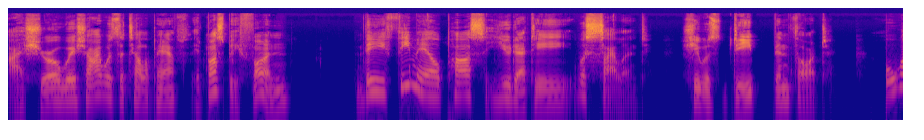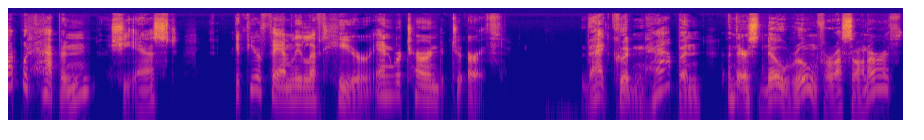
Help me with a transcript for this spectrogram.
I sure wish I was a telepath. It must be fun. The female Pas Udeti was silent. She was deep in thought. What would happen, she asked, if your family left here and returned to Earth? That couldn't happen. There's no room for us on Earth.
